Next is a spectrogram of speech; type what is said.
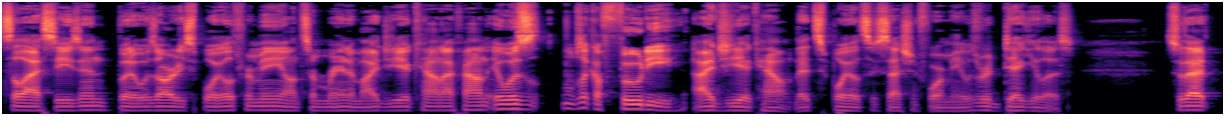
It's the last season, but it was already spoiled for me on some random IG account I found. It was it was like a foodie IG account that spoiled Succession for me. It was ridiculous. So that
